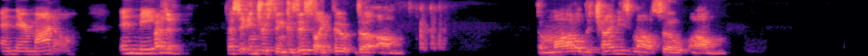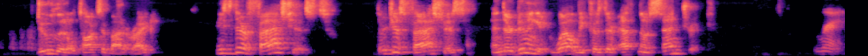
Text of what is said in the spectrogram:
and their model. And maybe that's, a, that's interesting because it's like the the um the model, the Chinese model. So um Doolittle talks about it, right? He's they're fascists. They're just fascists, and they're doing it well because they're ethnocentric. Right.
